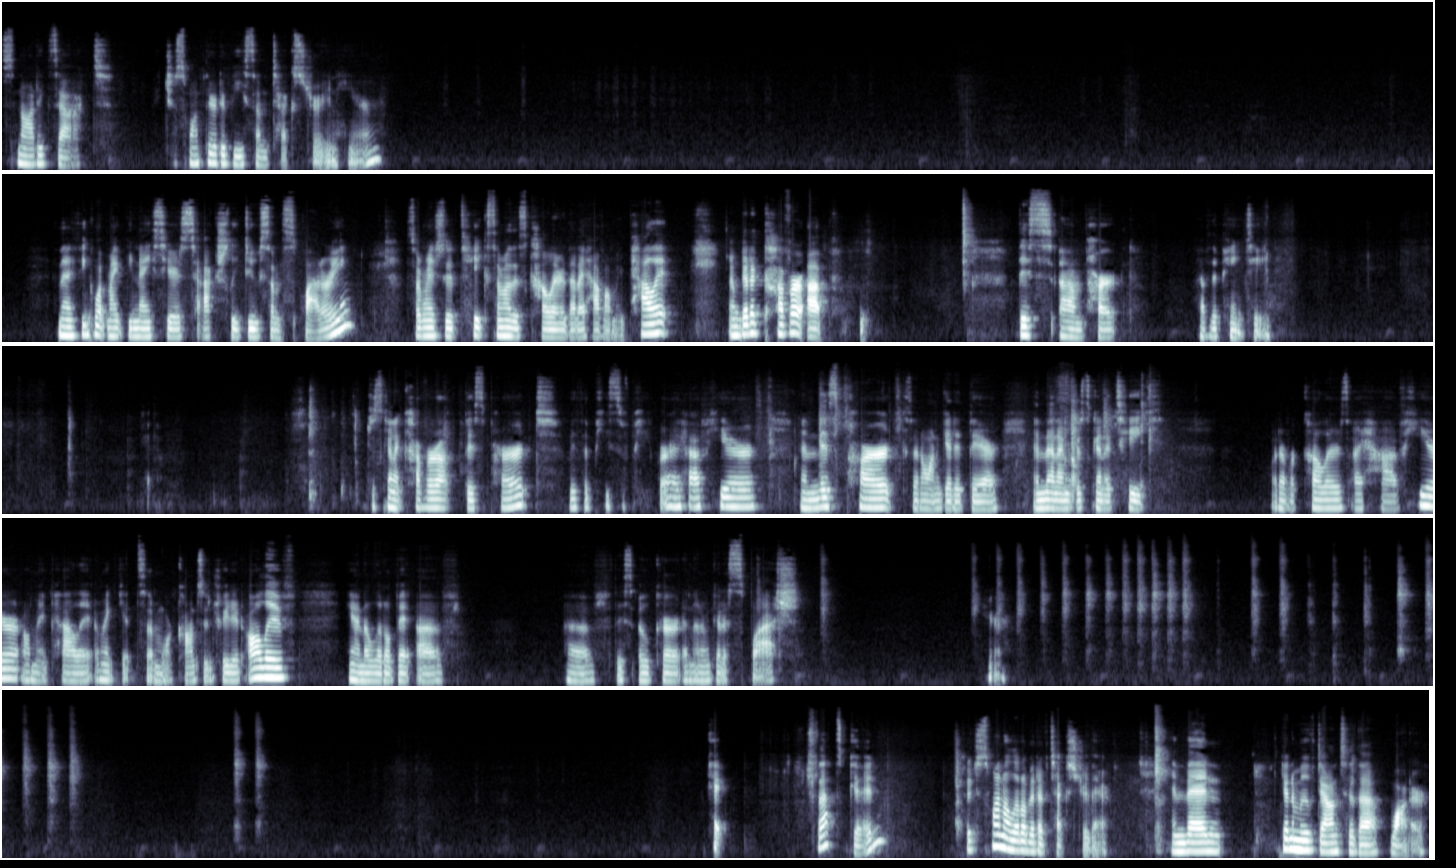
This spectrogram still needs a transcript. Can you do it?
It's not exact. I just want there to be some texture in here. And I think what might be nice here is to actually do some splattering. So I'm going to take some of this color that I have on my palette. I'm going to cover up this um, part of the painting. Just going to cover up this part with a piece of paper I have here and this part because I don't want to get it there and then I'm just going to take whatever colors I have here on my palette. I might get some more concentrated olive and a little bit of of this ochre and then I'm going to splash here. That's good. So I just want a little bit of texture there. And then I'm to move down to the water.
